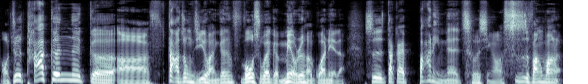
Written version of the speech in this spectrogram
哦，就是它跟那个啊、大众集团跟 Volkswagen 没有任何关联的，是大概八零年代的车型哦，四四方方的。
